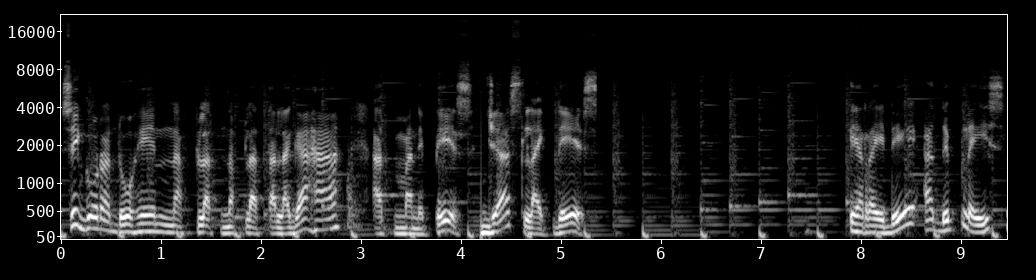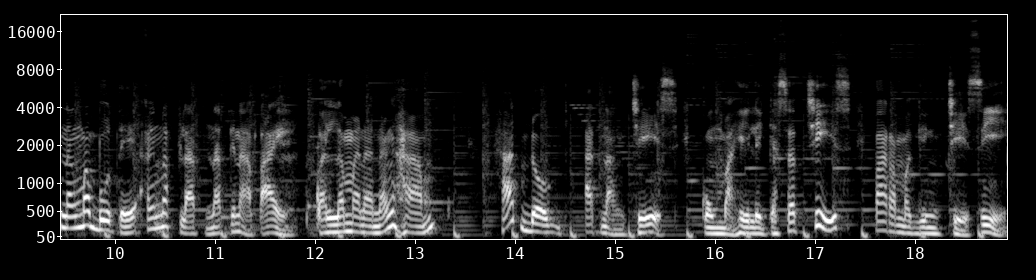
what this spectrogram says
Siguraduhin na flat na flat talaga ha at manipis, just like this. I-ready at the place ng mabuti ang na-flat na tinapay. Palamanan ng ham, hotdog at ng cheese. Kung mahilig ka sa cheese para maging cheesy.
